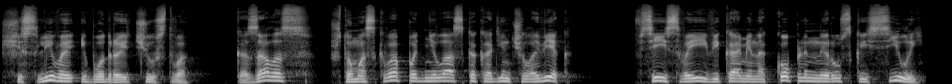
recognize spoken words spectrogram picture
счастливое и бодрое чувство. Казалось, что Москва поднялась как один человек, всей своей веками накопленной русской силой,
